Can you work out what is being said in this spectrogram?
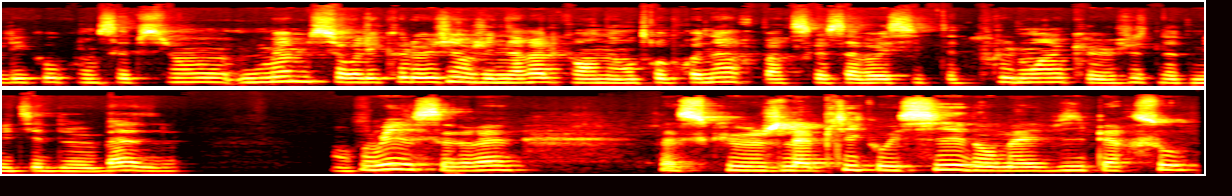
l'éco-conception ou même sur l'écologie en général quand on est entrepreneur? Parce que ça va aussi peut-être plus loin que juste notre métier de base. Oui, c'est vrai. Parce que je l'applique aussi dans ma vie perso.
